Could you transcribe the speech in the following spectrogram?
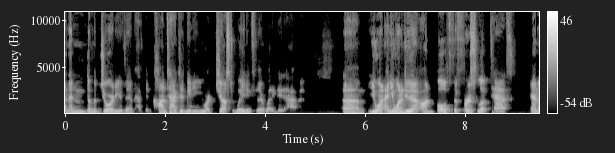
and then the majority of them have been contacted, meaning you are just waiting for their wedding day to happen. Um, you want and you want to do that on both the first look task and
